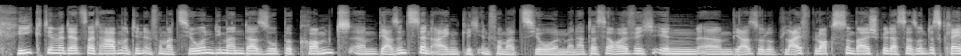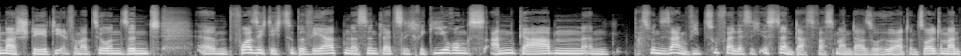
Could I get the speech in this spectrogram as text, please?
Krieg, den wir derzeit haben und den Informationen, die man da so bekommt. Ähm, ja, sind es denn eigentlich Informationen? Man hat das ja häufig in ähm, ja, so Live-Blogs zum Beispiel, dass da so ein Disclaimer steht. Die Informationen sind ähm, vorsichtig zu bewerten. Das sind letztlich Regierungsangaben. Ähm, was würden Sie sagen? Wie zuverlässig ist denn das, was man da so hört? Und sollte man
